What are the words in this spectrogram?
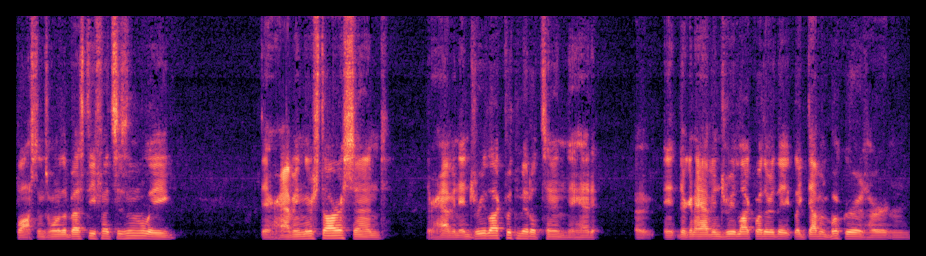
Boston's one of the best defenses in the league. They're having their star ascend they're having injury luck with Middleton. They had uh, they're going to have injury luck whether they like Devin Booker is hurt and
